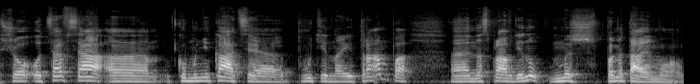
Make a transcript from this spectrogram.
що оця вся е, комунікація Путіна і Трампа. Е, Насправді, ну ми ж пам'ятаємо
